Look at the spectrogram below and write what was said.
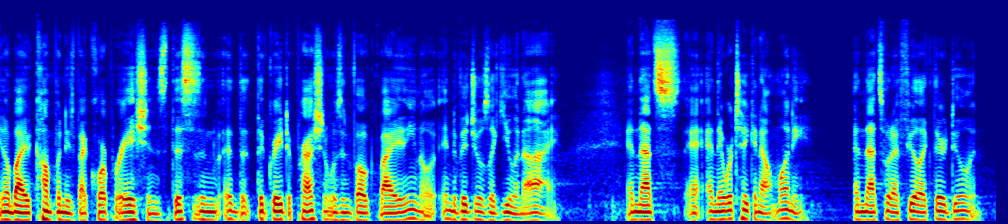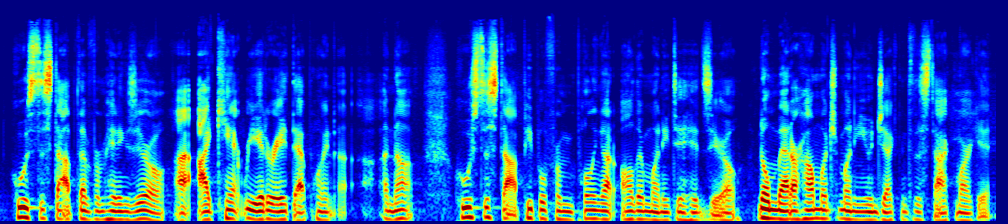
you know, by companies, by corporations. This is in, uh, the, the Great Depression was invoked by you know individuals like you and I, and that's and they were taking out money, and that's what I feel like they're doing. Who's to stop them from hitting zero? I, I can't reiterate that point uh, enough. Who's to stop people from pulling out all their money to hit zero? No matter how much money you inject into the stock market,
